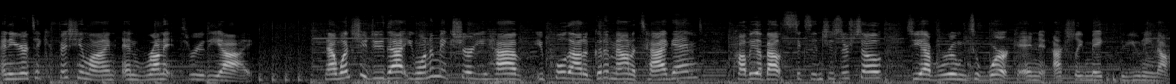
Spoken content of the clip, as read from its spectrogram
and you're gonna take your fishing line and run it through the eye. Now once you do that, you wanna make sure you have, you pulled out a good amount of tag end, probably about six inches or so, so you have room to work and actually make the uni knot.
